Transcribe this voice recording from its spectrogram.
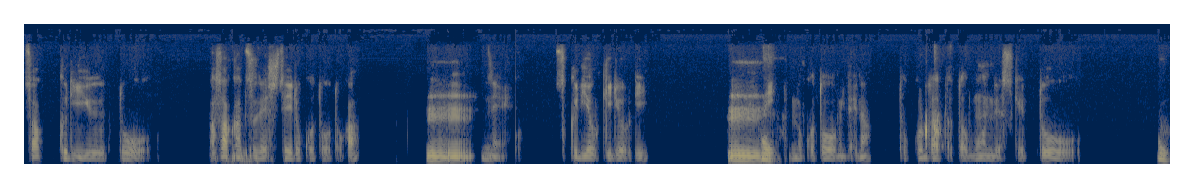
ざっくり言うと、朝活でしていることとか、うんうん。ね、作り置き料理うん。はいのことみたいなところだったと思うんですけど、うん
